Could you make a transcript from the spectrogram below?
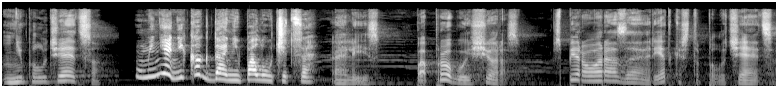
Не получается? У меня никогда не получится. Алис, попробуй еще раз. С первого раза редко что получается.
